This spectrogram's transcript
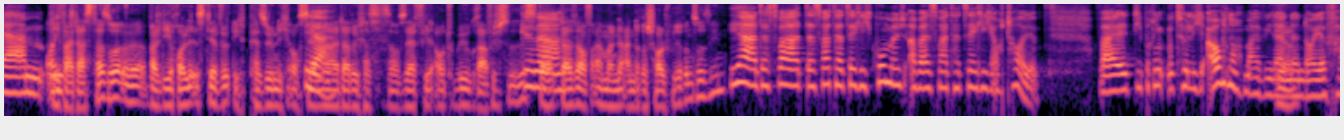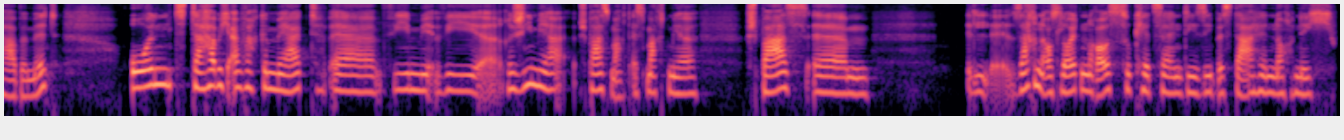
Ähm, Wie war das da so? Weil die Rolle ist ja wirklich persönlich auch sehr Ja. nahe, dadurch, dass es auch sehr viel autobiografisches ist, Genau. da, da auf einmal eine andere Schauspielerin zu sehen. Ja, das war, das war tatsächlich komisch, aber es war tatsächlich auch toll, weil die bringt natürlich auch noch mal wieder Ja. eine neue Farbe mit. Und da habe ich einfach gemerkt, äh, wie, wie äh, Regie mir Spaß macht. Es macht mir Spaß, ähm, Sachen aus Leuten rauszukitzeln, die sie bis dahin noch nicht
